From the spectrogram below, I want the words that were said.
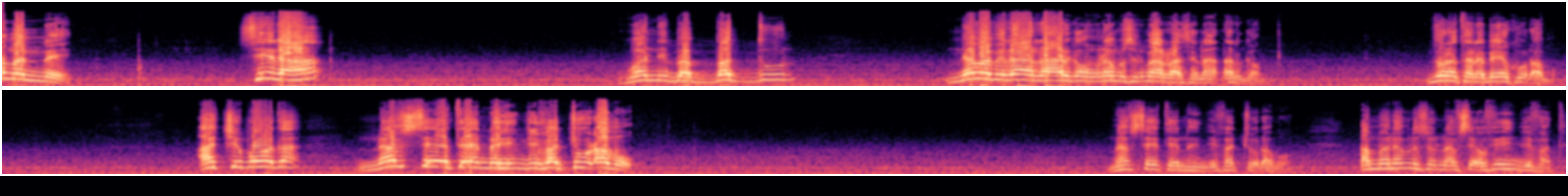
amanne sila wanni babbadduun nama biraa irraa argamu nama muslimaa irraa sinaan argamu dura tana beekuu dhabu achi booda nafsee teenna hinjifachuu dhabu nafsee teenna hinjifachuu dhabu amma namni sun nafsee ofii hinjifate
